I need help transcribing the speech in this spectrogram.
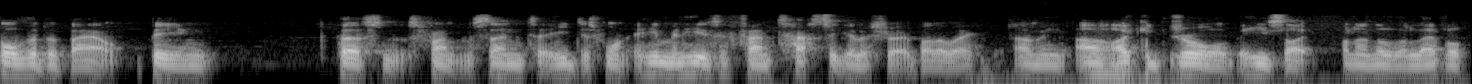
bothered about being person that's front and center. He just wanted him, and he's a fantastic illustrator, by the way. I mean, I, I could draw, but he's like on another level.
